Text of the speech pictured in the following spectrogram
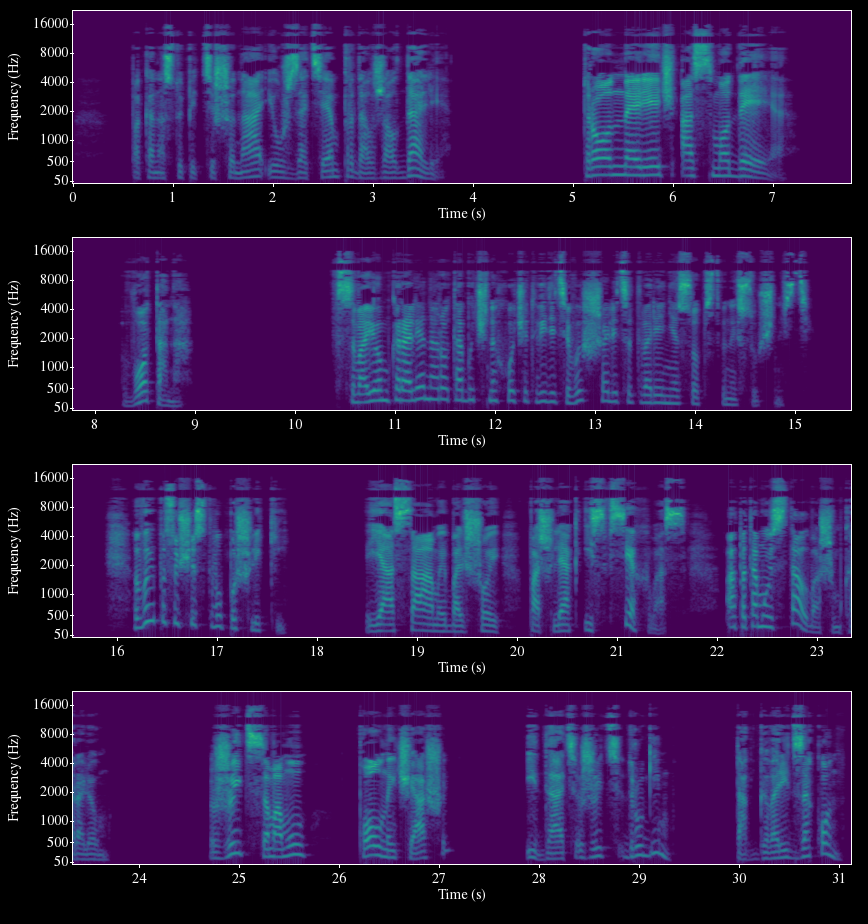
пока наступит тишина, и уж затем продолжал далее. Тронная речь Асмодея. Вот она. В своем короле народ обычно хочет видеть высшее олицетворение собственной сущности. Вы по существу пошляки. Я самый большой пошляк из всех вас, а потому и стал вашим королем. Жить самому полной чашей и дать жить другим. Так говорит закон.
